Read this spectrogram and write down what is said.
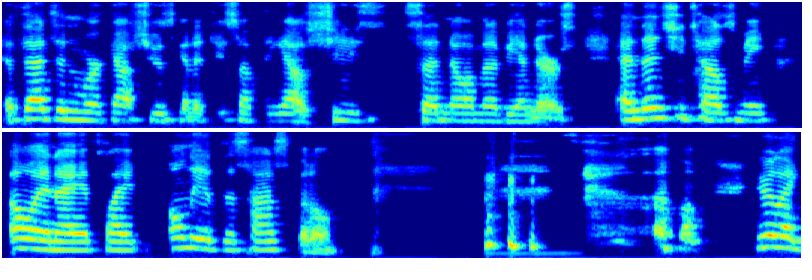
if that didn't work out she was going to do something else. She said no i'm going to be a nurse. And then she tells me oh and i applied only at this hospital. You're like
